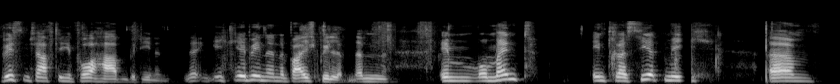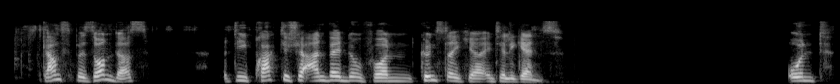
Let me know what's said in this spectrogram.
wissenschaftlichen Vorhaben bedienen. Ich gebe Ihnen ein Beispiel. Ähm, Im Moment interessiert mich ähm, ganz besonders die praktische Anwendung von künstlicher Intelligenz. Und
